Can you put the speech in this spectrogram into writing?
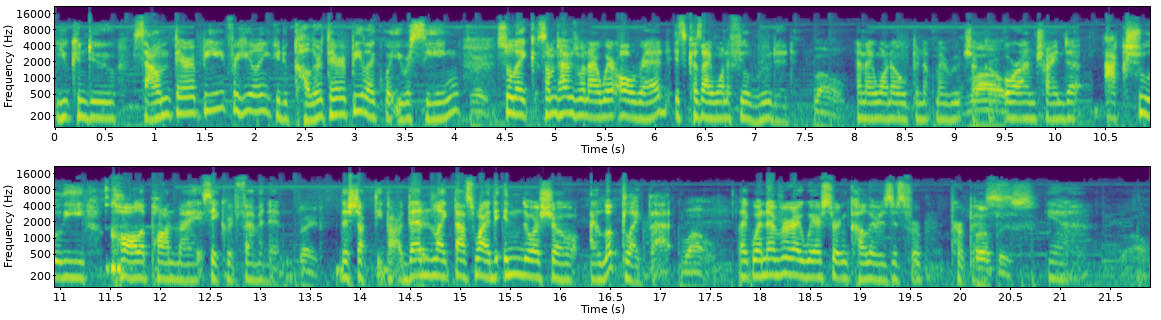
you can do sound therapy for healing. You can do color therapy, like what you were seeing. Right. So like sometimes when I wear all red, it's because I want to feel rooted Wow. and I want to open up my root chakra, Wow. or I'm trying to actually call upon my sacred feminine, Right. the Shakti power. Then, Right. like, that's why the indoor show I looked like that. Wow. Like, whenever I wear certain colors, it's for purpose. Purpose. Yeah. Wow.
